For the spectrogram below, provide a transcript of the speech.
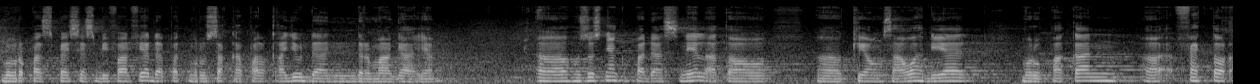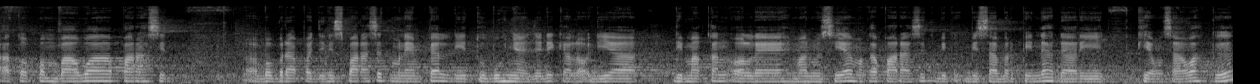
beberapa spesies bivalvia dapat merusak kapal kayu dan dermaga ya. Uh, khususnya kepada snail atau uh, keong sawah dia merupakan uh, atau pembawa parasit. Uh, beberapa jenis parasit menempel di tubuhnya. Jadi kalau dia dimakan oleh manusia maka parasit bisa berpindah dari keong sawah ke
